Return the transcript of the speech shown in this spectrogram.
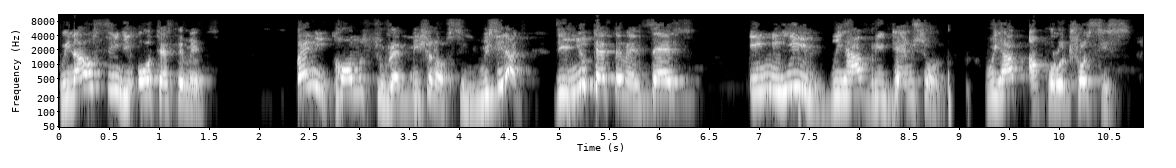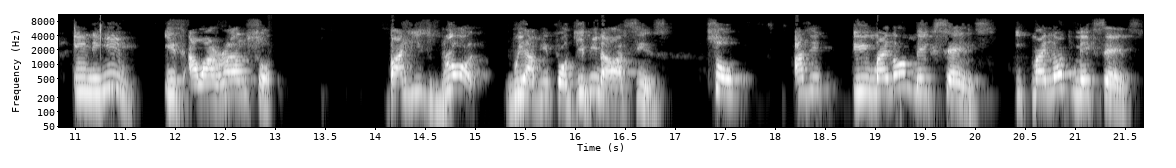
we now see in the Old Testament when it comes to remission of sin, we see that the New Testament says, In him we have redemption, we have apolutrosis. In him is our ransom. By his blood, we have been forgiven our sins. So, as it, it might not make sense, it might not make sense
